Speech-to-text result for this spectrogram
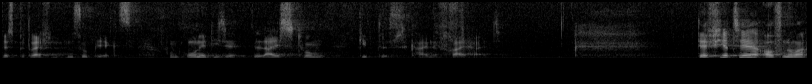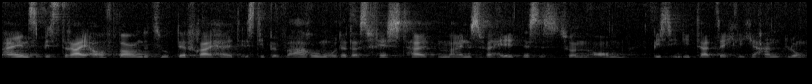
des betreffenden Subjekts. Und ohne diese Leistung gibt es keine Freiheit. Der vierte auf Nummer 1 bis 3 aufbauende Zug der Freiheit ist die Bewahrung oder das Festhalten meines Verhältnisses zur Norm bis in die tatsächliche Handlung.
